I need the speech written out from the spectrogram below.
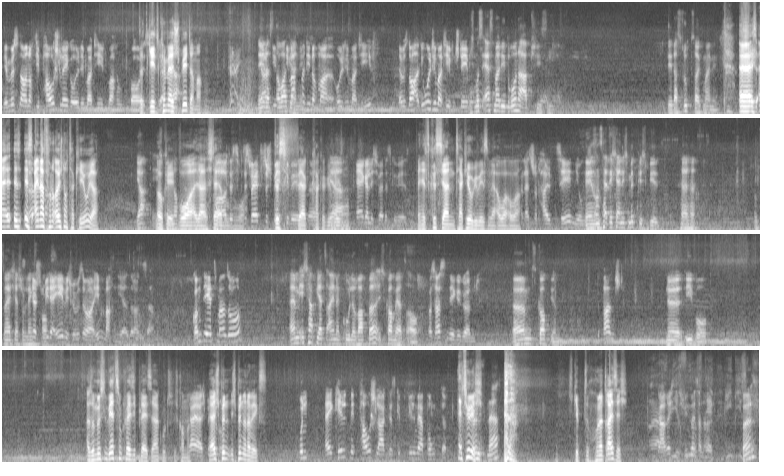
Wir müssen auch noch die Pauschläge ultimativ machen, Boys. Das geht, können wir erst Ja. später machen. Nee, ja, das wie, dauert wie ja macht man die nicht. nochmal ultimativ? Da müssen noch die ultimativen Stäbe. Ich muss erstmal die Drohne abschießen. Nee, das Flugzeug meine ich. Äh, ist, äh, ist, ist einer von euch noch Takeo? Ja. Ja, ich Okay, bin noch boah, Alter, stell, oh, das boah. das wäre jetzt zu spät Das gewesen. wäre ey. kacke gewesen. Ja. Ärgerlich wäre das gewesen. Wenn jetzt Christian Takeo gewesen wäre, aua, aua. Alter, ist schon halb zehn, Jungs. Nee, sonst hätte ich ja nicht mitgespielt. sonst wäre ich ja schon ja längst schon wieder ewig, wir müssen ja mal hinmachen hier so langsam. Kommt ihr jetzt mal so? Ähm, ich habe jetzt eine coole Waffe. Ich komme jetzt auch. Was hast du dir gegönnt? Ähm, Scorpion. Gepuncht. Nö, Ivo. Also müssen wir jetzt zum Crazy Place, ja gut, ich komme. Ja, ja, ich bin Ja, ich bin, ich bin unterwegs. Und hey, killt mit Pauschlag, das gibt viel mehr Punkte. Natürlich. Fünf, ne? Es gibt 130. Ja, richtig, viel besser halt. Fünf?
